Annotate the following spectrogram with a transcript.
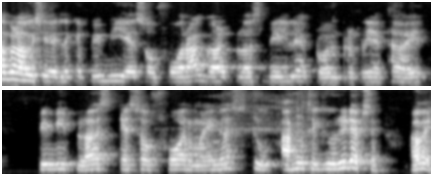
આગળ આવશે, એટલે કે પીબીએસઓ ફોર આગળ પ્લસ બે ઇલેક્ટ્રોન પ્રક્રિયા થઈ. PB plus SO four minus two આ શું થઈ ગયું? રિડક્શન હવે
